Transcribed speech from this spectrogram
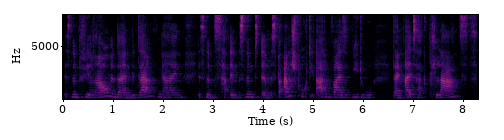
es nimmt viel Raum in deinen Gedanken ein, es nimmt, es, nimmt, ähm, es beansprucht die Art und Weise, wie du deinen Alltag planst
